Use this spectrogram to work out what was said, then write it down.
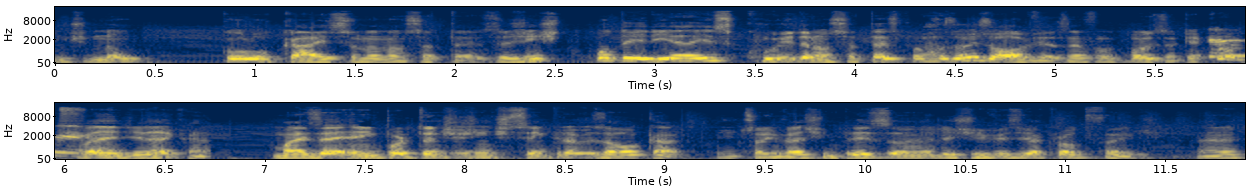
a gente não colocar isso na nossa tese. A gente poderia excluir da nossa tese por razões óbvias, né? Falar, pô, isso aqui é crowdfunding, né, cara? Mas é, é, importante a gente sempre avisar, ó, cara, a gente só investe em empresas elegíveis via crowdfunding, né?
